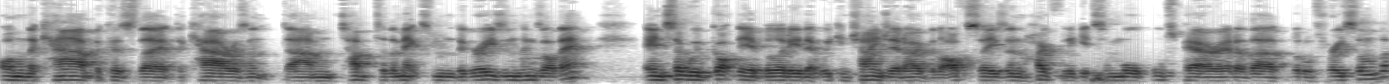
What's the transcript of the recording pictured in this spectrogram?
on the car because the, the car isn't um, tubbed to the maximum degrees and things like that. And so we've got the ability that we can change that over the off season, hopefully get some more horsepower out of the little three cylinder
